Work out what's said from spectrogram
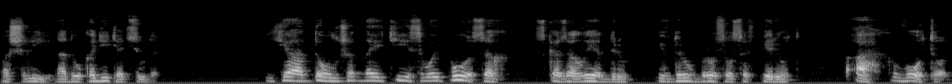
«Пошли, надо уходить отсюда». «Я должен найти свой посох», — сказал Эндрю, и вдруг бросился вперед. «Ах, вот он!»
